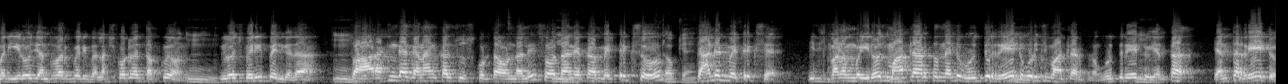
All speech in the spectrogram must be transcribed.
మరి ఈ రోజు ఎంతవరకు పెరిగి లక్ష కోట్లు ఎంత తక్కువే ఉంది. ఈ రోజు పెరిగిపోయింది కదా. సో ఆ రకంగా గణాంకాలు చూసుకుంటా ఉండాలి. సో దాని యొక్క మెట్రిక్స్. స్టాండర్డ్ మెట్రిక్స్. ఇది మనం ఈ రోజు మాట్లాడుతుందంటే వృద్ధి రేటు గురించి మాట్లాడుతున్నాం. వృద్ధి రేటు ఎంత ఎంత రేటు?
